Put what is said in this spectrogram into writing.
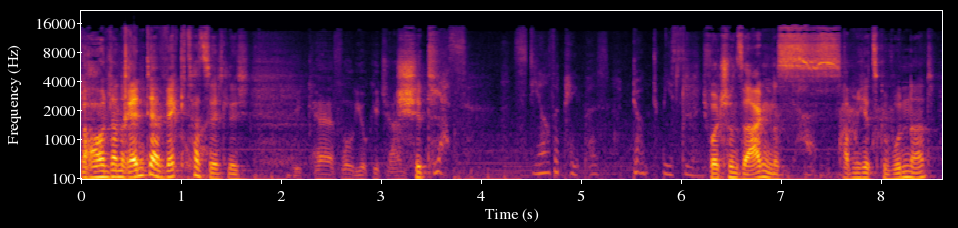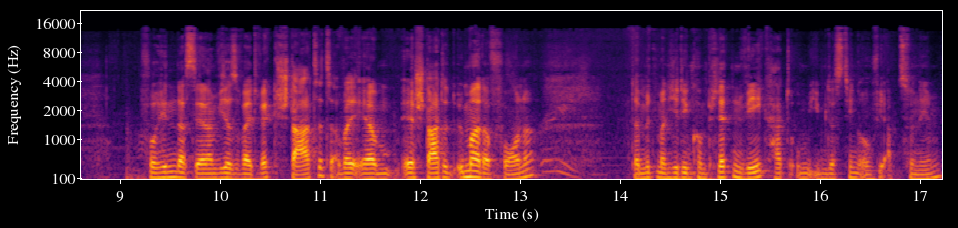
Oh, und dann rennt er weg tatsächlich. Shit. Ich wollte schon sagen, das hat mich jetzt gewundert. vorhin, dass er dann wieder so weit weg startet, aber er, er startet immer da vorne, damit man hier den kompletten Weg hat, um ihm das Ding irgendwie abzunehmen.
